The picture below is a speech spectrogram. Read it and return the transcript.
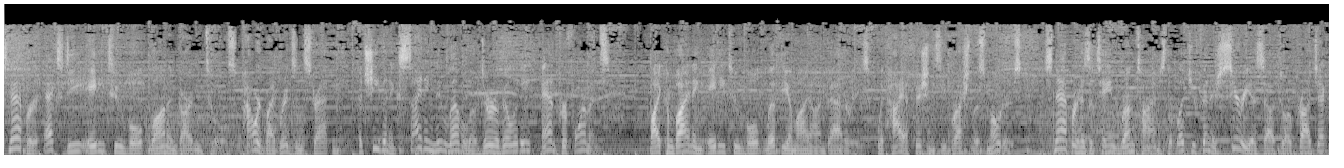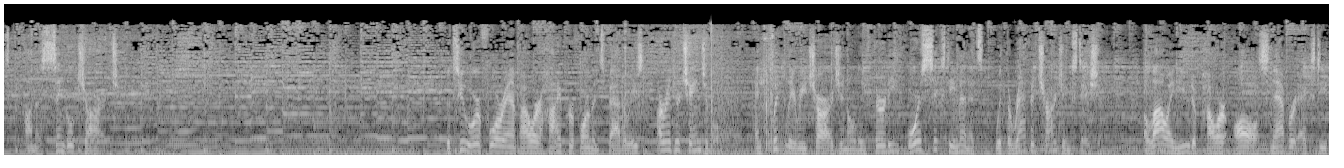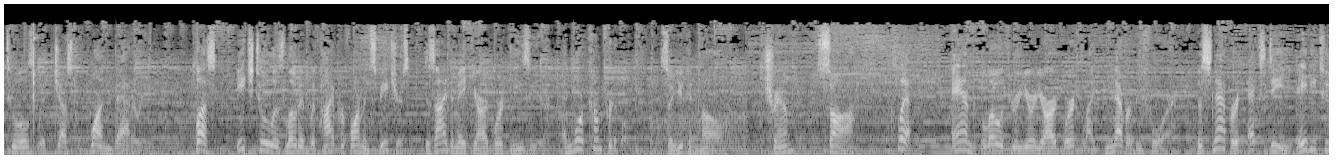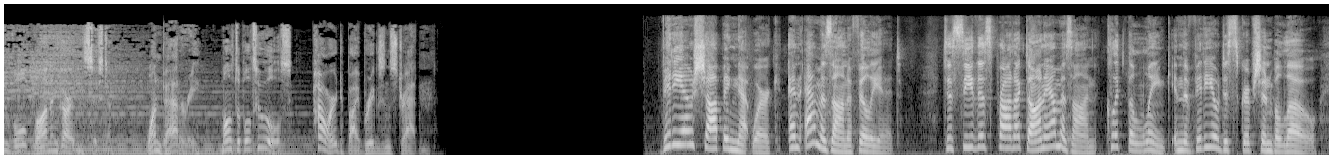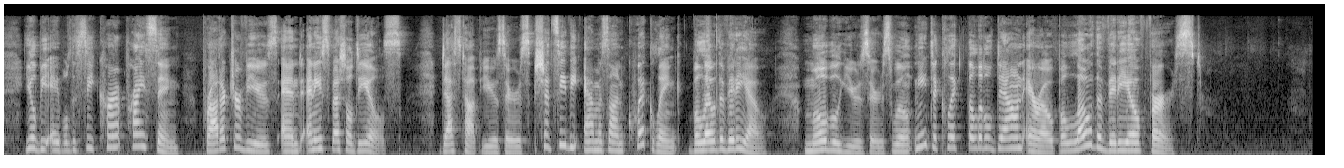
Snapper XD 82 volt lawn and garden tools, powered by Briggs & Stratton, achieve an exciting new level of durability and performance. By combining 82 volt lithium ion batteries with high efficiency brushless motors, Snapper has attained run times that let you finish serious outdoor projects on a single charge. The 2 or 4 amp hour high performance batteries are interchangeable and quickly recharge in only 30 or 60 minutes with the rapid charging station, allowing you to power all Snapper XD tools with just one battery. Plus, each tool is loaded with high performance features designed to make yard work easier and more comfortable so you can mow, trim, saw, clip, and blow through your yard work like never before. The Snapper XD 82 volt lawn and garden system. One battery, multiple tools, powered by Briggs & Stratton. Video Shopping Network, an Amazon affiliate. To see this product on Amazon, click the link in the video description below. You'll be able to see current pricing, product reviews, and any special deals. Desktop users should see the Amazon quick link below the video. Mobile users will need to click the little down arrow below the video first.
